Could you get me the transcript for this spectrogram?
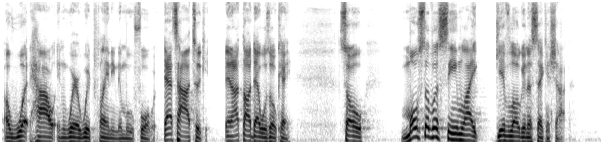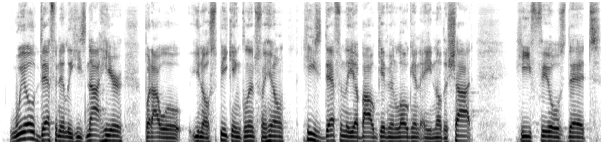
of what, how, and where we're planning to move forward. That's how I took it and I thought that was okay. So most of us seem like give Logan a second shot. Will definitely, he's not here, but I will, you know, speak in glimpse for him. He's definitely about giving Logan another shot. He feels that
